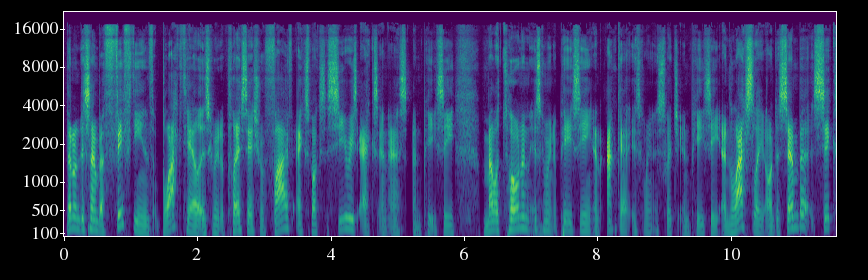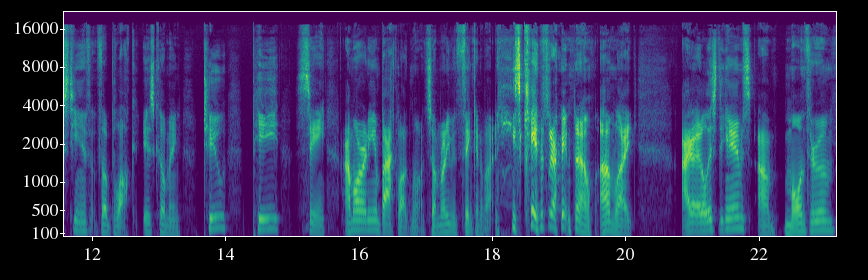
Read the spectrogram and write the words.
Then on December 15th, Blacktail is coming to PlayStation 5, Xbox Series X and S, and PC. Melatonin is coming to PC, and Akka is coming to Switch and PC. And lastly, on December 16th, The Block is coming to PC. I'm already in backlog mode, so I'm not even thinking about these games right now. I'm like, I got a list of games. I'm mowing through them.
